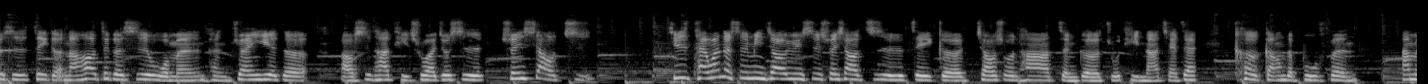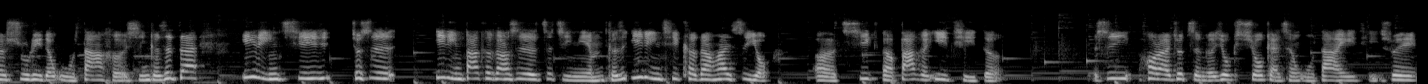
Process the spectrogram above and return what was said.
就是这个，然后这个是我们很专业的老师他提出来，就是孙孝志。其实台湾的生命教育是孙孝志这个教授他整个主体拿起来，在课纲的部分，他们树立的五大核心。可是，在一零七就是一零八课纲是这几年，可是一零七课纲它是有呃七呃八个议题的，可是后来就整个又修改成五大议题，所以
